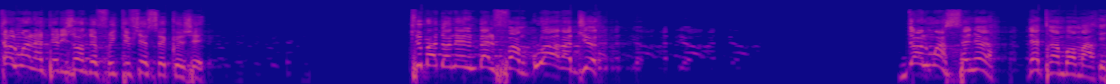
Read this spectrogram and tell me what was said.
Donne-moi l'intelligence de fructifier ce que j'ai. Tu m'as donné une belle femme. Gloire à Dieu. Donne-moi, Seigneur, d'être un bon mari.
